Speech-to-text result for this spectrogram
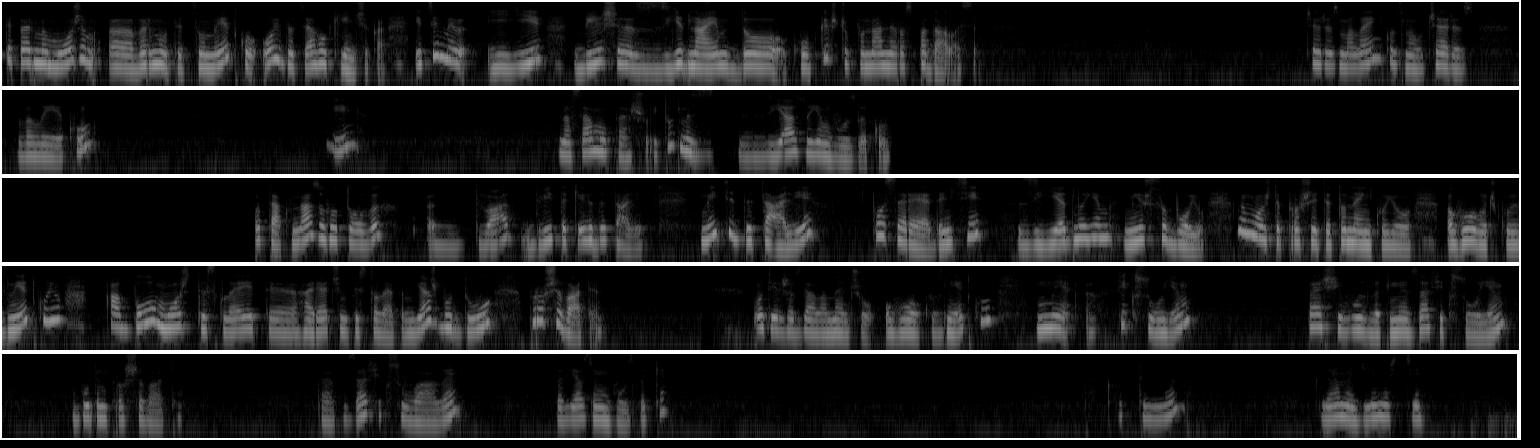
Тепер ми можемо е, вернути цю нитку ось до цього кінчика. І цим ми її більше з'єднаємо до кубки, щоб вона не розпадалася. Через маленьку, знову через велику і на саму першу. І тут ми зв'язуємо вузликом. Отак, в нас готових е, два, дві таких деталі. Ми ці деталі посерединці з'єднуємо між собою. Ви можете прошити тоненькою голочкою з ниткою, або можете склеїти гарячим пістолетом. Я ж буду прошивати. От я вже взяла меншу голку з ниткою, ми фіксуємо, перший вузлик ми зафіксуємо, будемо прошивати. Так, зафіксували, зав'язуємо вузлики. Так, один, для надійності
